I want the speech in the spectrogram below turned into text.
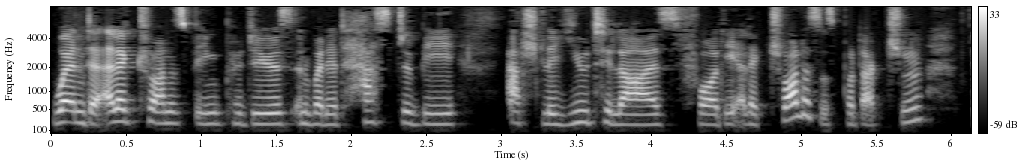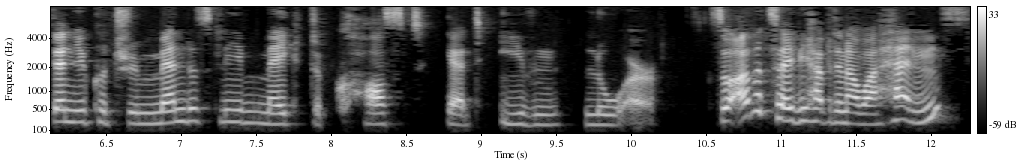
when the electron is being produced and when it has to be actually utilized for the electrolysis production, then you could tremendously make the cost get even lower. So I would say we have it in our hands,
